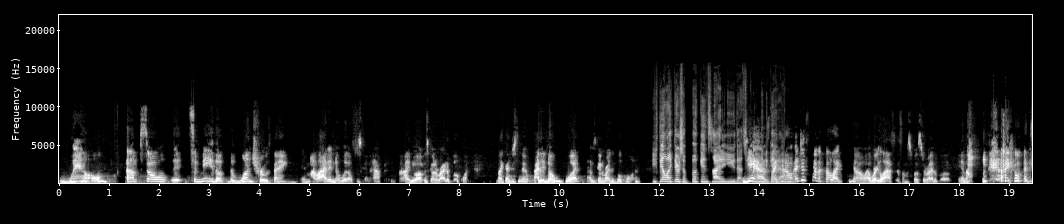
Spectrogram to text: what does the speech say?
Well, um, so it, to me, the the one true thing in my life, I didn't know what else was going to happen, but I knew I was going to write a book one. Like I just knew. I didn't know what I was going to write a book on. You feel like there's a book inside of you that's yeah. It's like you know, I just kind of felt like you know, I wear glasses. I'm supposed to write a book. You know, like what?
